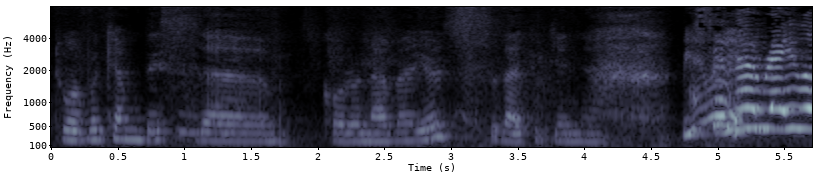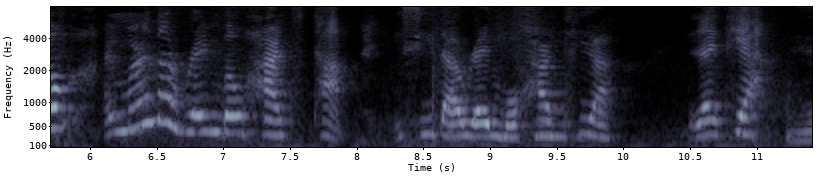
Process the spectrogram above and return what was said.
to overcome this uh, coronavirus, so that we can uh, be I'm wearing a rainbow. I'm wearing a rainbow heart top. You see that rainbow heart hmm. here? Right here.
